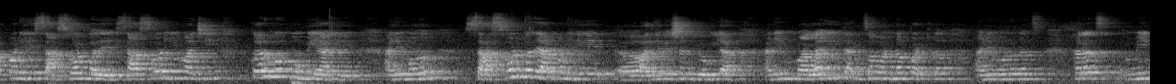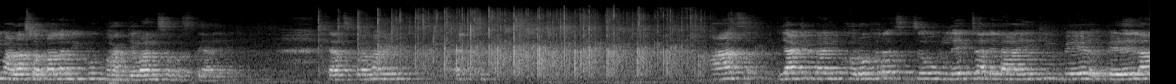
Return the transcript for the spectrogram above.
आपण हे सासवडमध्ये सासवड ही माझी कर्मभूमी आहे. आणि म्हणून सासवडमध्ये आपण हे अधिवेशन घेऊया. आणि मलाही त्यांचं म्हणणं पटलं. आणि म्हणूनच खरंच मी मला स्वतःला मी खूप भाग्यवान समजते आहे. त्याचप्रमाणे आज या ठिकाणी खरोखरच जो उल्लेख झालेला आहे की वेळ वेळेला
